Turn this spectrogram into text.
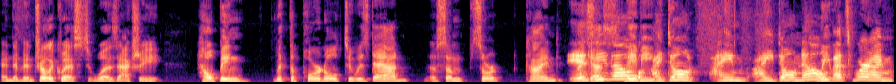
And the ventriloquist was actually helping with the portal to his dad of some sort kind. I Is he though? Maybe. I don't. I'm. I don't know. We- That's where I'm.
